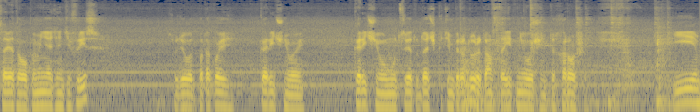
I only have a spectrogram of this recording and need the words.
Советовал поменять антифриз. Судя вот по такой коричневой, коричневому цвету датчика температуры, там стоит не очень-то хороший. И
